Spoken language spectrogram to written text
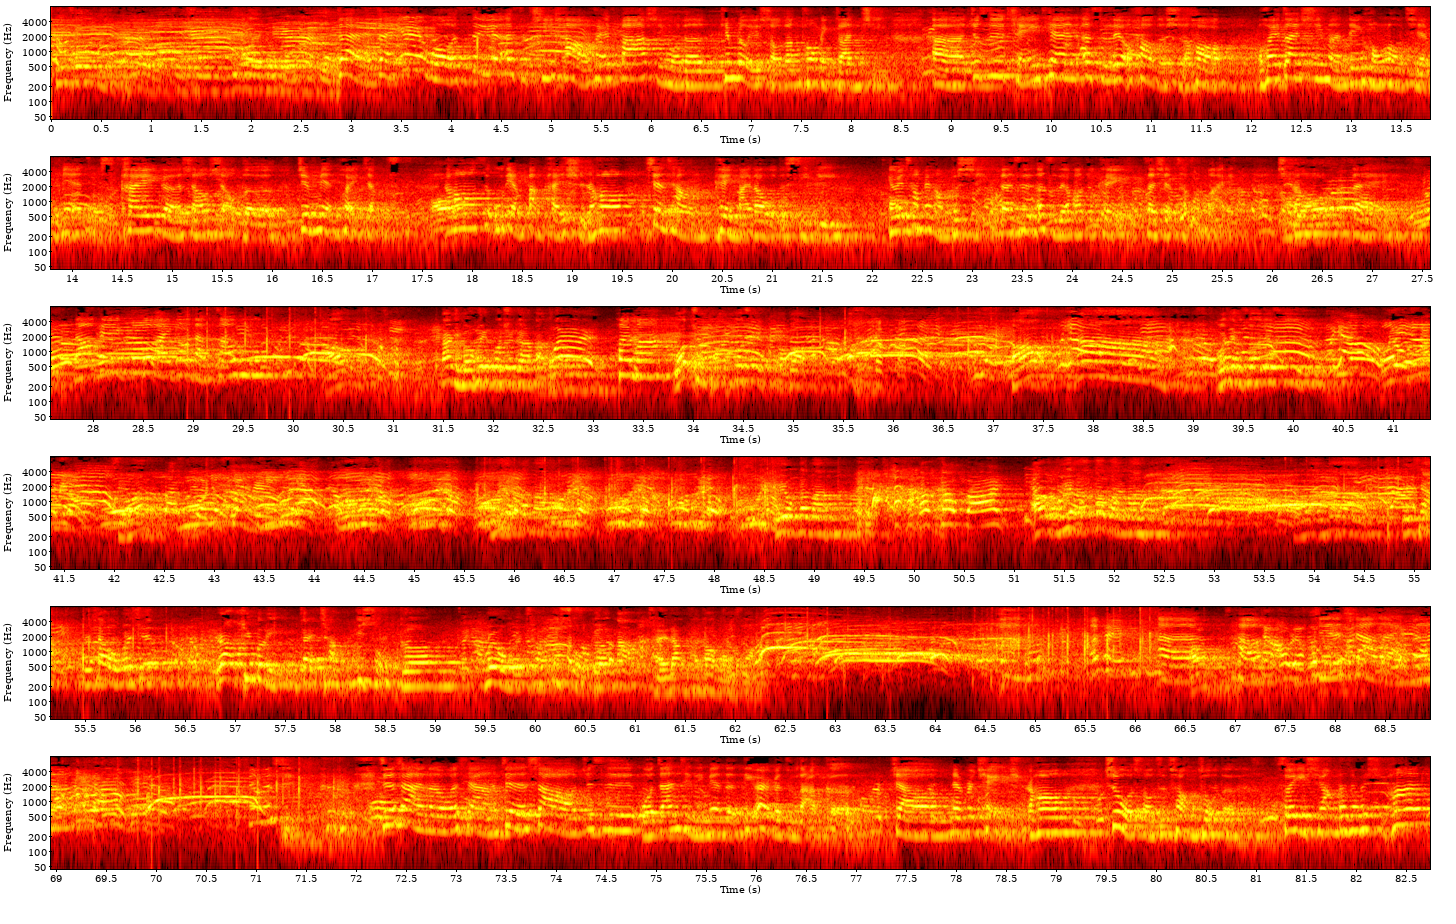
听说你还有就是另外一个活动，对对，因为我四月二十七号会发行我的 Kimberly 首张通名专辑，呃，就是前一天二十六号的时候，我会在西门町红楼前面开一个小小的见面会这样子，然后是五点半开始，然后现场可以买到我的 CD。因为唱片行不行，但是二十六号就可以在现场买，然后对，然后可以过来跟我打个招呼，好，那你们会过去跟他打个招呼？会吗？我组团过去，好不好？好，那我想说就是什么？不用干嘛？不用干嘛？好，不用要告白吗？好了，那等一下，等一下，我们先让 Kimberly 再唱一首歌，为我们一首歌，那才让他告白。OK，呃，好，接下来呢，对不起，接下来呢，我想介绍就是我专辑里面的第二个主打歌，叫 Never Change，然后是我首次创作的，所以希望大家会喜欢。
